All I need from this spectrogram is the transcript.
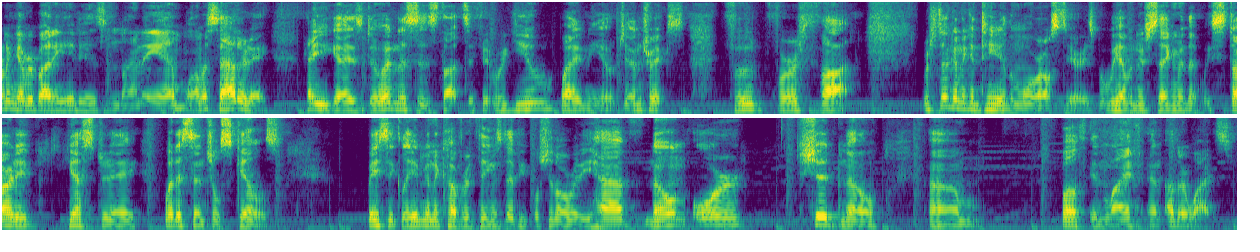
Morning, everybody. It is 9 a.m. on a Saturday. How you guys doing? This is Thoughts If It Were You by Neo Gentrix. Food for thought. We're still going to continue the moral series, but we have a new segment that we started yesterday What essential skills. Basically, I'm going to cover things that people should already have known or should know, um, both in life and otherwise.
